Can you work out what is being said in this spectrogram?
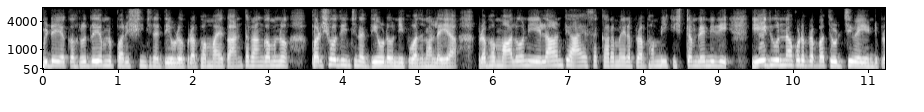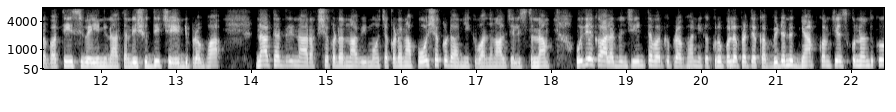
బిడ్డ యొక్క హృదయంను పరీక్షించిన దేవుడు ప్రభ మా యొక్క అంతరంగమును పరిశోధించిన దేవుడు నీకు వదనాలయ్యా. ప్రభ మాలోని ఎలాంటి ఆయాసకరమైన ప్రభ మీకు ఇష్టం లేనిది ఏది ఉన్నా కూడా ప్రభ తుడిచివేయండి ప్రభ తీసివేయండి నా తండ్రి శుద్ధి చేయండి ప్రభ. నా తండ్రి నా రక్షకుడ నా విమోచకుడ నా పోషకుడ నీకు వందనాలు చెల్లిస్తున్నాం. ఉదయకాలం నుంచి ఇంతవరకు ప్రభ నీకు కృపలో ప్రతి ఒక్క బిడ్డను జ్ఞాపకం చేసుకున్నందుకు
